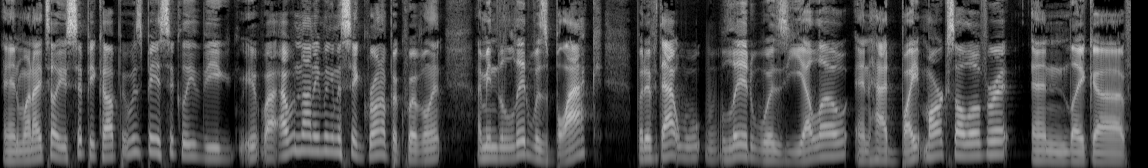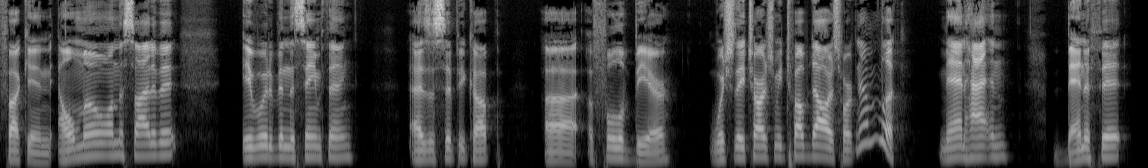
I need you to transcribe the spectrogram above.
And when I tell you sippy cup, it was basically the it, I'm not even going to say grown up equivalent. I mean the lid was black, but if that w- lid was yellow and had bite marks all over it and like a fucking Elmo on the side of it it would have been the same thing as a sippy cup, uh, a full of beer, which they charged me twelve dollars for. Now look, Manhattan, benefit,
